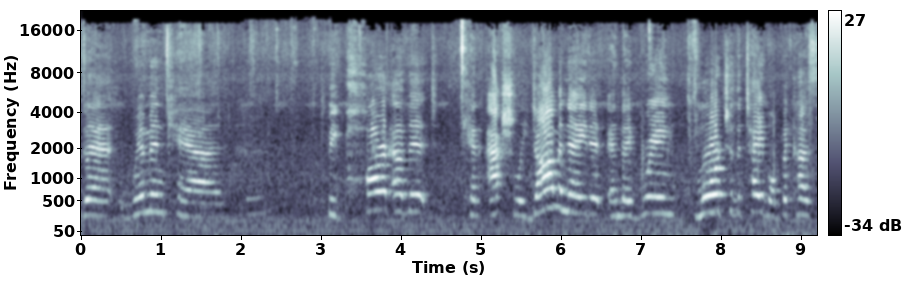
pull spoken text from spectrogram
that women can be part of it, can actually dominate it, and they bring more to the table because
